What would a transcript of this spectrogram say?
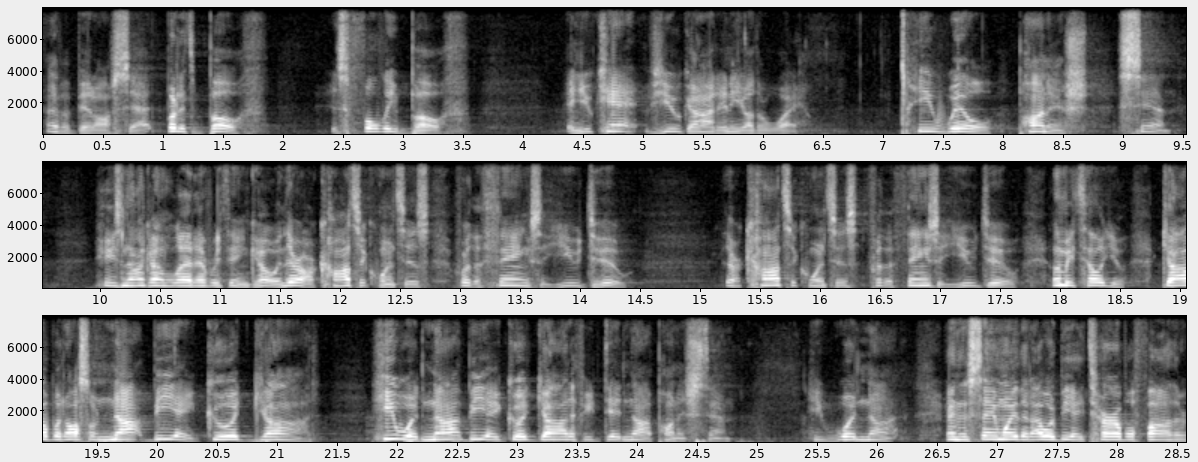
kind of a bit offset. But it's both. It's fully both. And you can't view God any other way. He will punish sin. He's not going to let everything go. And there are consequences for the things that you do. There are consequences for the things that you do. Let me tell you, God would also not be a good God he would not be a good God if he did not punish sin. He would not. In the same way that I would be a terrible father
